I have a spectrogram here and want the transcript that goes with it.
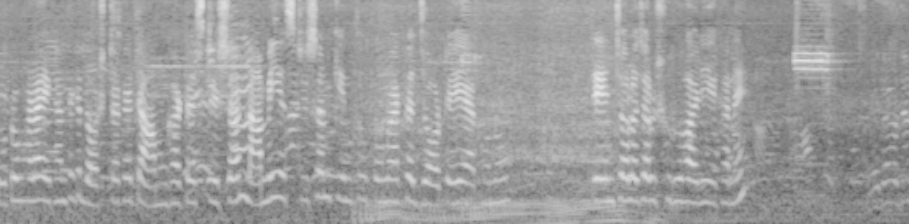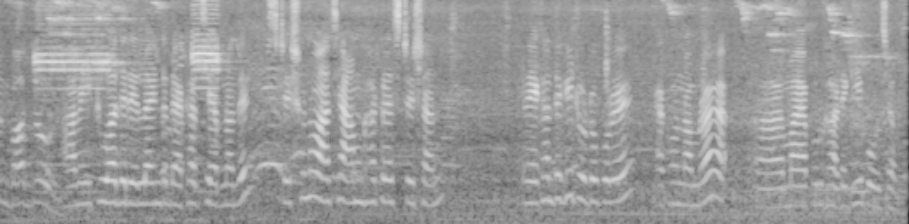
টোটো ভাড়া এখান থেকে দশ টাকা এটা আমঘাটা স্টেশন, নামেই স্টেশন কিন্তু কোনো একটা জটে এখনও ট্রেন চলাচল শুরু হয়নি এখানে। আমি টুয়াদের রেল লাইনটা দেখাচ্ছি আপনাদের। স্টেশনও আছে, আমঘাটা স্টেশন। এখান থেকেই টোটো করে এখন আমরা মায়াপুর ঘাটে গিয়ে পৌঁছাবো।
